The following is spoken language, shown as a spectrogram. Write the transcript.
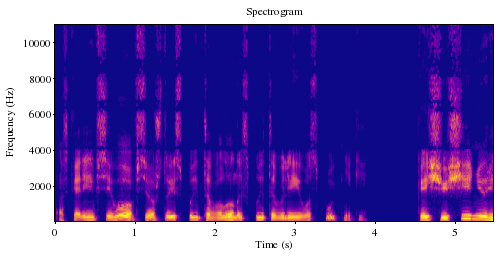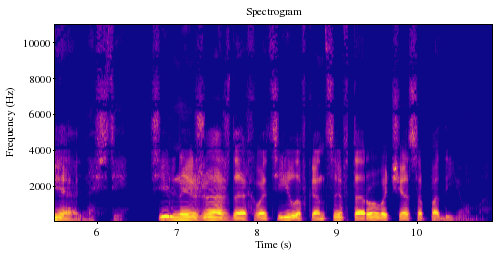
а скорее всего все, что испытывал он, испытывали его спутники, к ощущению реальности. Сильная жажда охватила в конце второго часа подъема.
